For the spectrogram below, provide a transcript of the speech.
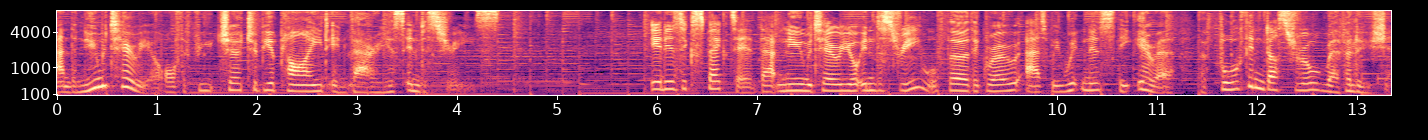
and the new material of the future to be applied in various industries. It is expected that new material industry will further grow as we witness the era of fourth industrial revolution.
